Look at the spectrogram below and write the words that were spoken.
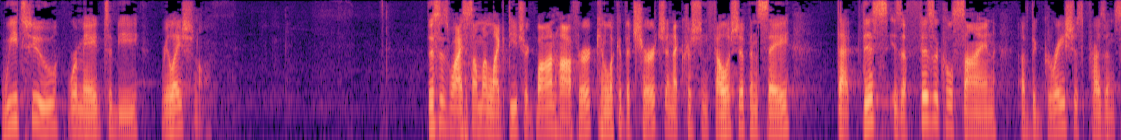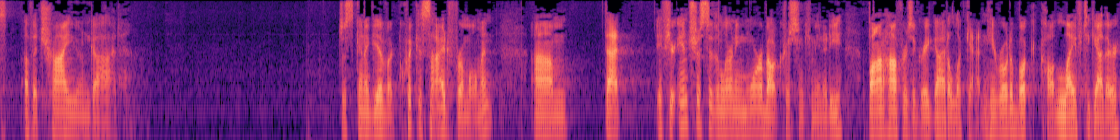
we too were made to be relational. This is why someone like Dietrich Bonhoeffer can look at the church and at Christian fellowship and say that this is a physical sign of the gracious presence of a triune God. Just going to give a quick aside for a moment um, that if you're interested in learning more about Christian community, Bonhoeffer is a great guy to look at. And he wrote a book called Life Together.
